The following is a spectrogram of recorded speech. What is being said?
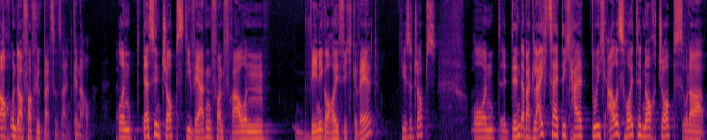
auch, und auch verfügbar zu sein, genau. Und das sind Jobs, die werden von Frauen weniger häufig gewählt, diese Jobs. Und äh, sind aber gleichzeitig halt durchaus heute noch Jobs oder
